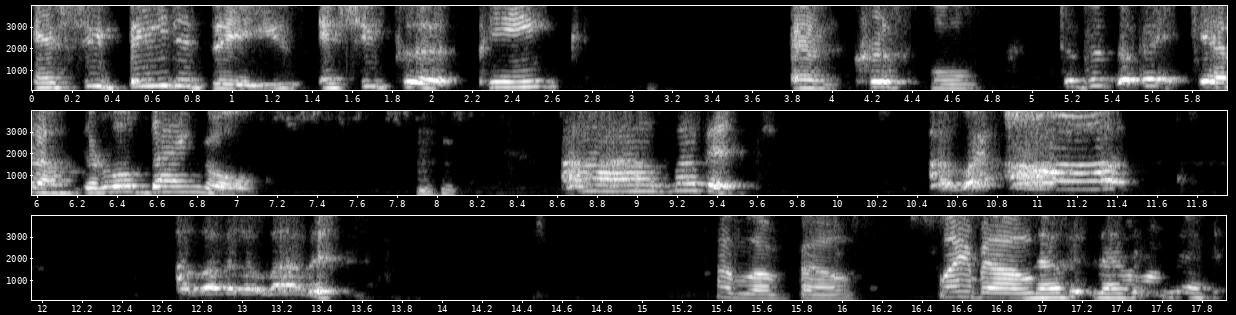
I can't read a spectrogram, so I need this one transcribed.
And she beaded these and she put pink and crystals to put the pink in them. They're little dangles. I love it. I was like, ah, I love it. I love it. I love bells. Sleigh bells. Love it, love it, love it.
